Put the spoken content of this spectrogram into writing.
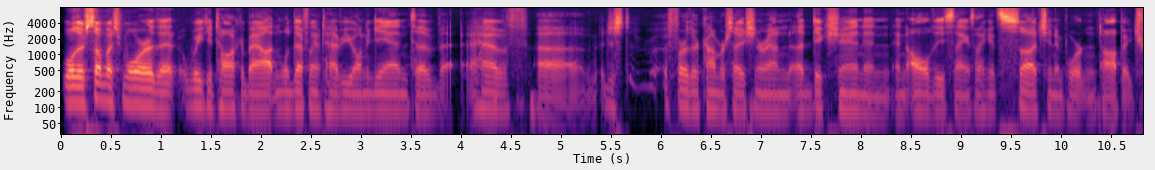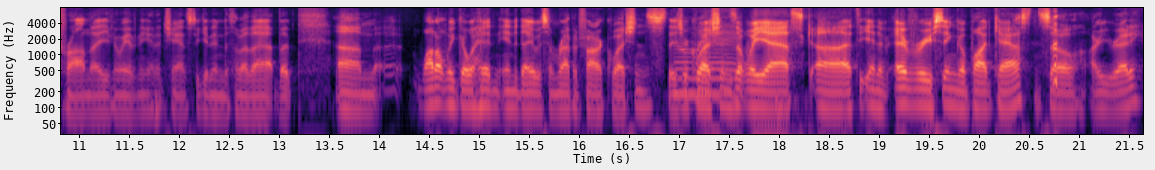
Well, there's so much more that we could talk about, and we'll definitely have to have you on again to have uh, just a further conversation around addiction and, and all of these things. I think it's such an important topic. Trauma, even we haven't even had a chance to get into some of that. But um, why don't we go ahead and end today with some rapid fire questions? These are questions right. that we ask uh, at the end of every single podcast. And so, are you ready?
